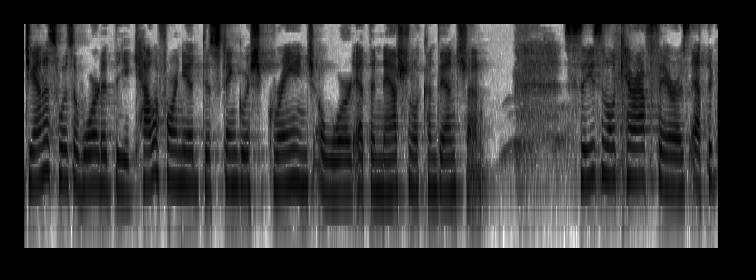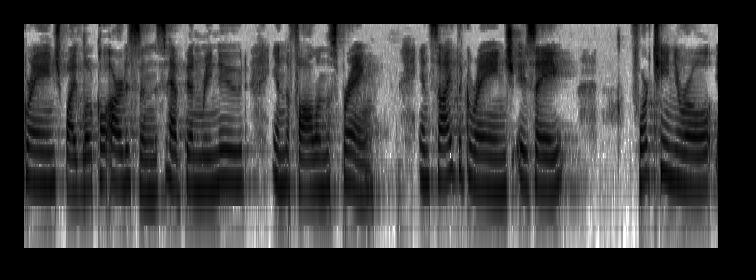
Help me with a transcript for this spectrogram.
Janice was awarded the California Distinguished Grange Award at the National Convention. Seasonal craft fairs at the Grange by local artisans have been renewed in the fall and the spring. Inside the Grange is a 14-year-old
